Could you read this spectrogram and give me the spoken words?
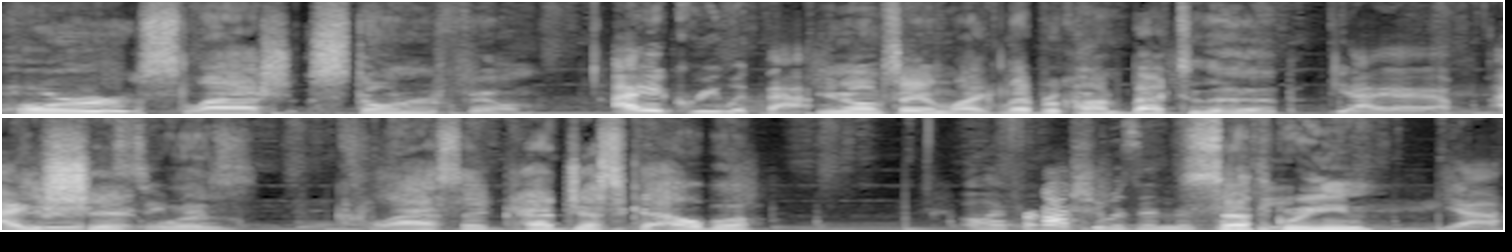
horror slash stoner film. I agree with that. You know what I'm saying? Like Leprechaun Back to the Hood. Yeah, yeah, yeah. I agree This shit statement. was classic. Had Jessica Alba, Oh, I forgot she was in this Seth movie. Green. Yeah.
